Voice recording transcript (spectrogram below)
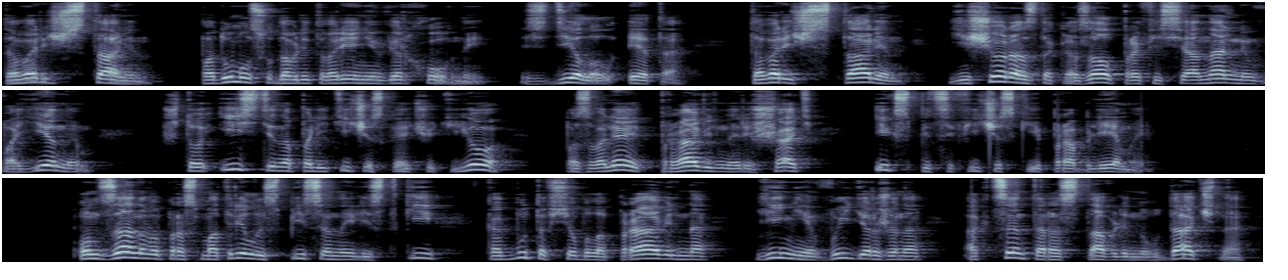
Товарищ Сталин, подумал с удовлетворением Верховный, сделал это. Товарищ Сталин еще раз доказал профессиональным военным, что истинно политическое чутье позволяет правильно решать их специфические проблемы. Он заново просмотрел исписанные листки, как будто все было правильно, линия выдержана, акценты расставлены удачно.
